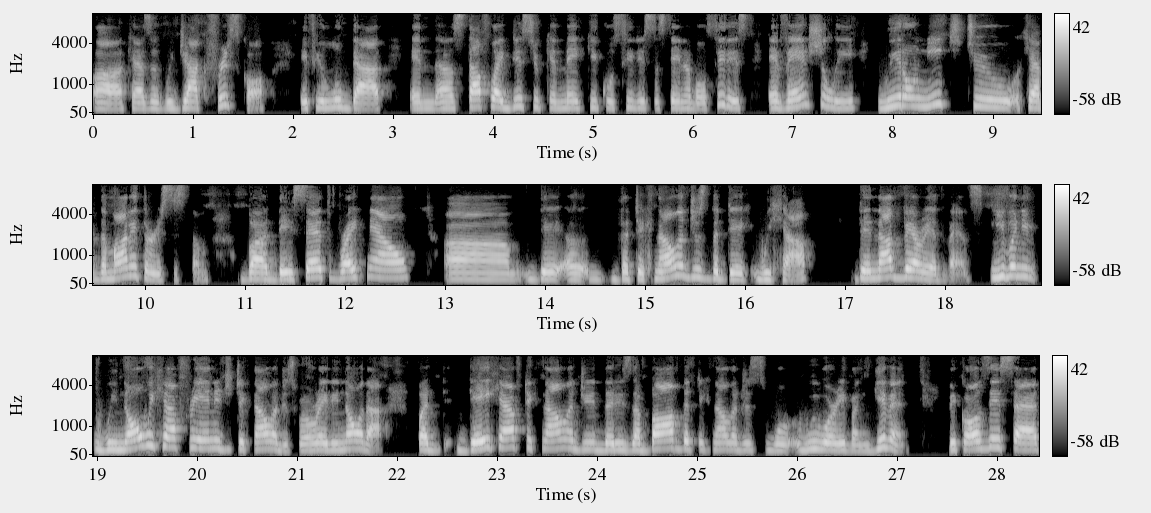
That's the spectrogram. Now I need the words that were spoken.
uh has it with Jacque Fresco if you look at and uh, stuff like this you can make eco cities sustainable cities. Eventually we don't need to have the monetary system but they said right now um, they, uh, the technologies that they, we have they're not very advanced. Even if we know we have free energy technologies we already know that but they have technology that is above the technologies we were even given because they said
